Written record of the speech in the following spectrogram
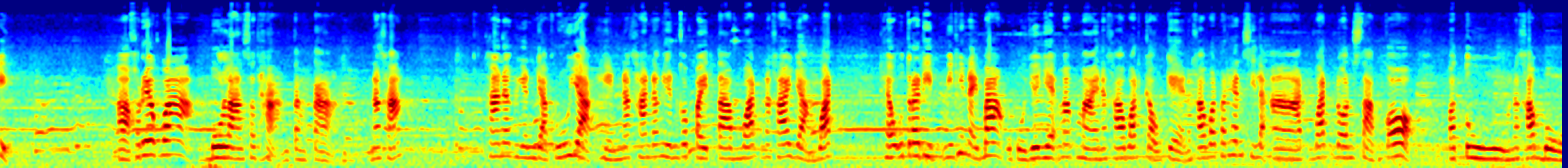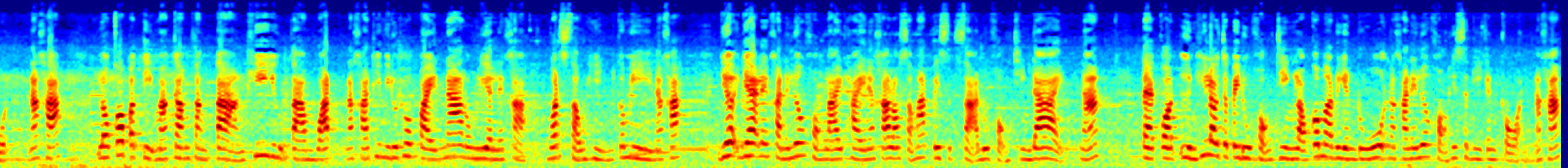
เขาเรียกว่าโบราณสถานต่างๆนะคะ ถ้านักเรียนอยากรู้อยากเห็นนะคะ นักเรียนก็ไปตามวัดนะคะ อย่างวัดแถวอุตรดิตถ์มีที่ไหนบ้าง โอ้โห เยอะแยะมากมายนะคะ วัดเก่าแก่นะคะ วัดพระแท่นศิลาอาดวัดดอนสักก็ประตูนะคะ โบสถ์นะคะ แล้วก็ปฏิมากรรมต่างๆ ที่อยู่ตามวัดนะคะ ที่มีทั่วไปหน้าโรงเรียนเลยค่ะ วัดเสาหินก็มีนะคะ เยอะแยะเลยค่ะในเรื่องของลายไทยนะคะ เราสามารถไปศึกษาดูของจริงได้นะ แต่ก่อนอื่นที่เราจะไปดูของจริง เราก็มาเรียนรู้นะคะ ในเรื่องของทฤษฎีกันก่อนนะคะ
